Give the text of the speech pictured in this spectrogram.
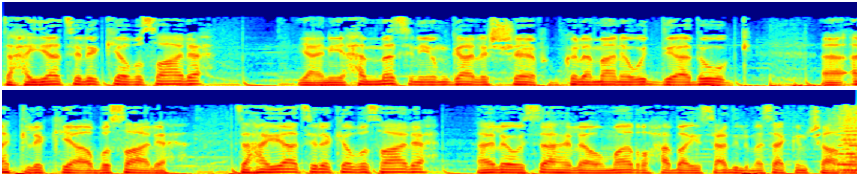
تحياتي لك يا أبو صالح. يعني حمسني يوم قال الشيف بكل أمانة ودي أذوق آه أكلك يا أبو صالح. تحياتي لك يا أبو صالح. هلا وسهلا ومرحبا. يسعد لي مساك إن شاء الله.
